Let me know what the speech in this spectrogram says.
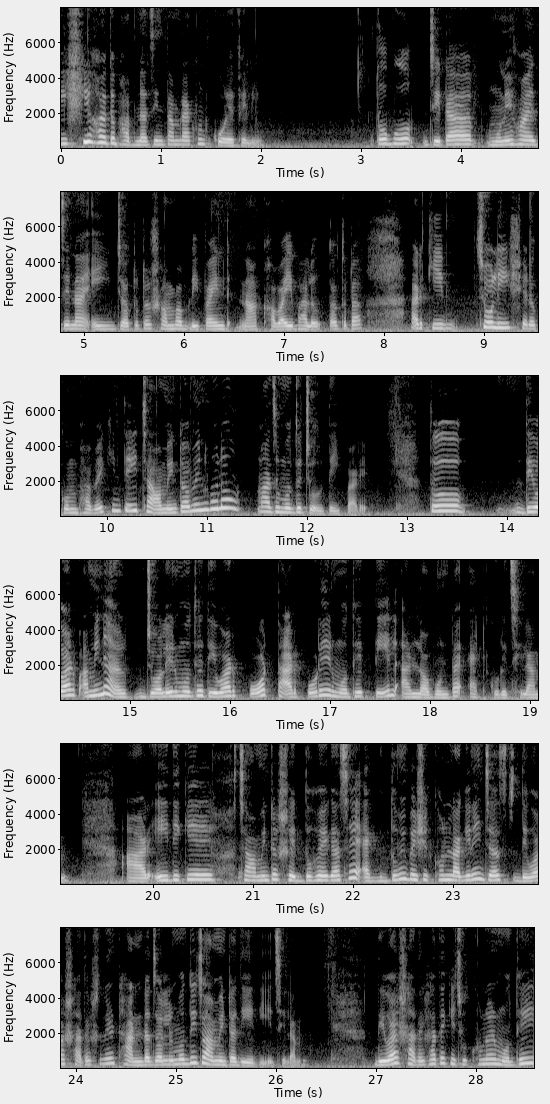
বেশি হয়তো ভাবনা চিন্তা আমরা এখন করে ফেলি। তবুও যেটা মনে হয় যে না, এই যতটা সম্ভব রিফাইন্ড না খাওয়াই ভালো, ততটা আর কি চলি সেরকমভাবে, কিন্তু এই চাউমিন টাউমিনগুলো মাঝে মধ্যে চলতেই পারে। তো দেওয়ার, আমি না জলের মধ্যে দেওয়ার পর তারপরে এর মধ্যে তেল আর লবণটা অ্যাড করেছিলাম। আর এই দিকে চাউমিনটা সেদ্ধ হয়ে গেছে, একদমই বেশিক্ষণ লাগেনি জাস্ট দেওয়ার সাথে সাথে ঠান্ডা জলের মধ্যেই চাউমিনটা দিয়ে দিয়েছিলাম। দেওয়ার সাথে সাথে কিছুক্ষণের মধ্যেই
